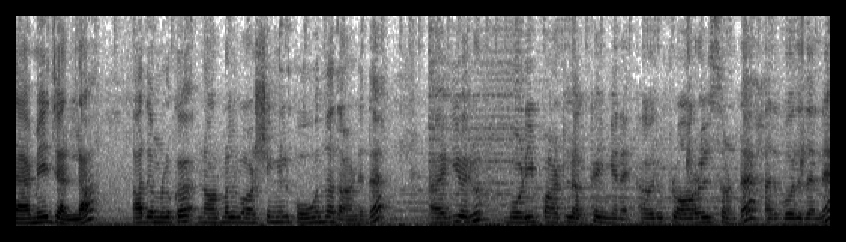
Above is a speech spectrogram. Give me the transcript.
ഡാമേജ് അല്ല. അത് നമ്മൾക്ക് നോർമൽ വാഷിങ്ങിൽ പോകുന്നതാണിത്. ഈ ഒരു ബോഡി പാർട്ടിലൊക്കെ ഇങ്ങനെ ഒരു ഫ്ലോറൽസ് ഉണ്ട്. അതുപോലെ തന്നെ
